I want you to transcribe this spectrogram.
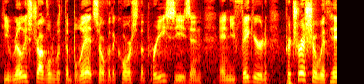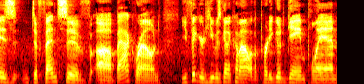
He really struggled with the blitz over the course of the preseason, and you figured Patricia, with his defensive uh, background, you figured he was going to come out with a pretty good game plan,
